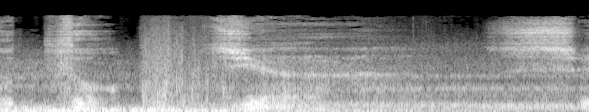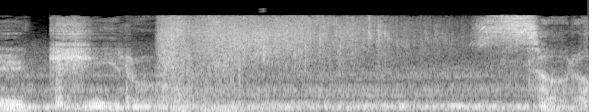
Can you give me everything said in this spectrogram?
見事じゃあ赤炉さらば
